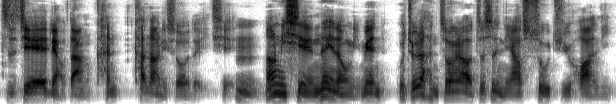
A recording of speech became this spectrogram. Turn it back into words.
直截了当看看到你所有的一切。嗯，然后你写的内容里面，我觉得很重要，就是你要数据化你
